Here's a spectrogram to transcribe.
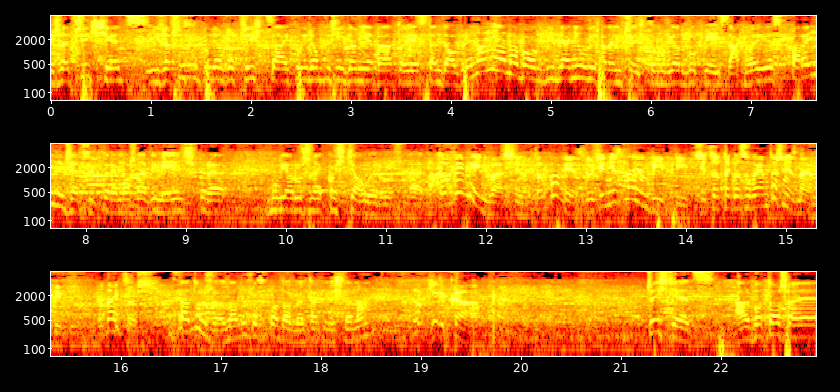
że czyściec i że wszyscy pójdą do czyśćca i pójdą później do nieba, to jest ten dobry. No nie, no bo Biblia nie mówi o żadnym czyśćcu, mówi o dwóch miejscach. No i jest parę innych rzeczy, które można wymienić, które mówią różne kościoły różne. Tak. To wymień właśnie, no to powiedz. Ludzie nie znają Biblii. Ci, co tego słuchają, też nie znają Biblii. No daj coś. Za dużo, za dużo składowych, tak myślę, no. No kilka. Czyściec, albo to, że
